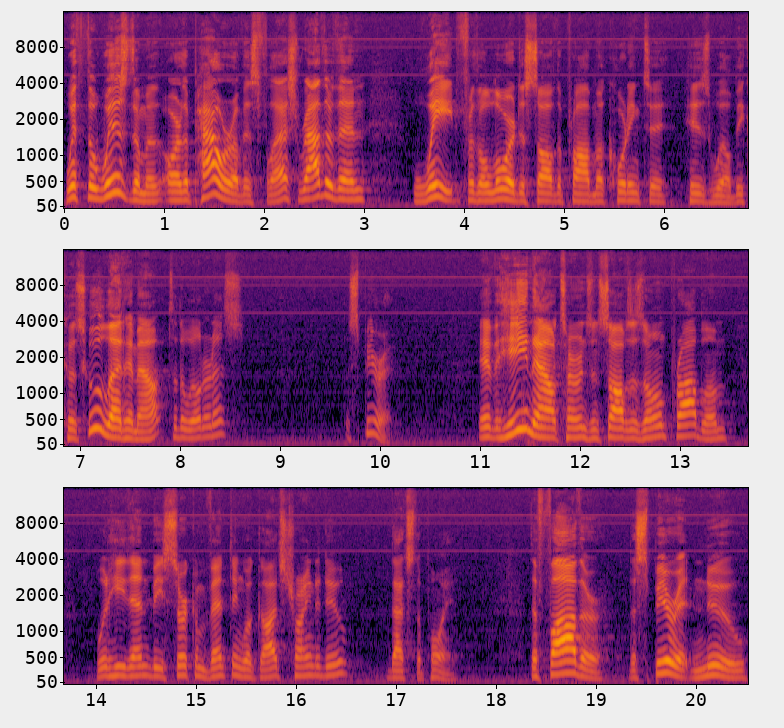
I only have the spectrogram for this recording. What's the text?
with the wisdom or the power of his flesh rather than wait for the Lord to solve the problem according to his will. Because who led him out to the wilderness? The Spirit. If he now turns and solves his own problem, would he then be circumventing what God's trying to do? That's the point. The Father, the Spirit, knew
